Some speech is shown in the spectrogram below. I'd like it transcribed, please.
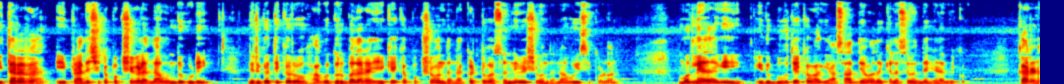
ಇತರರ ಈ ಪ್ರಾದೇಶಿಕ ಪಕ್ಷಗಳೆಲ್ಲ ಒಂದುಗೂಡಿ ನಿರ್ಗತಿಕರು ಹಾಗೂ ದುರ್ಬಲರ ಏಕೈಕ ಪಕ್ಷವೊಂದನ್ನು ಕಟ್ಟುವ ಸನ್ನಿವೇಶವೊಂದನ್ನು ಊಹಿಸಿಕೊಳ್ಳೋಣ. ಮೊದಲನೇದಾಗಿ, ಇದು ಬಹುತೇಕವಾಗಿ ಅಸಾಧ್ಯವಾದ ಕೆಲಸವೆಂದೇ ಹೇಳಬೇಕು. ಕಾರಣ,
